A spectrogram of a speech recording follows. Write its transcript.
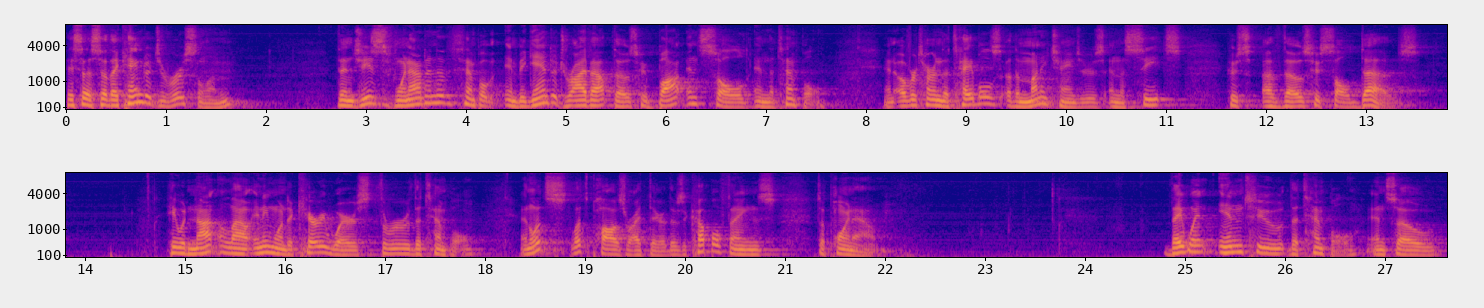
He says So they came to Jerusalem. Then Jesus went out into the temple and began to drive out those who bought and sold in the temple, and overturned the tables of the money changers and the seats of those who sold doves. He would not allow anyone to carry wares through the temple. And let's, let's pause right there. There's a couple things to point out. They went into the temple, and so,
